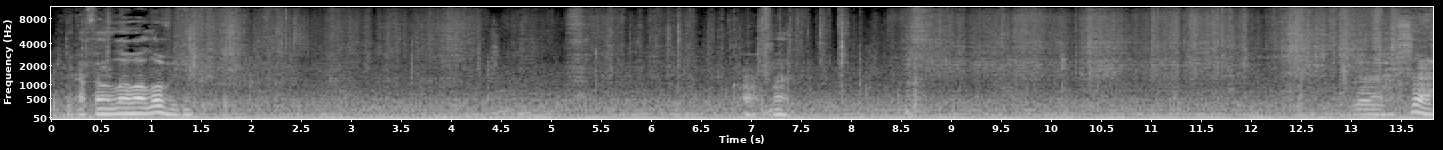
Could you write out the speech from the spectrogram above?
I think I fell in love all over again. Oh man. Yeah, sure.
